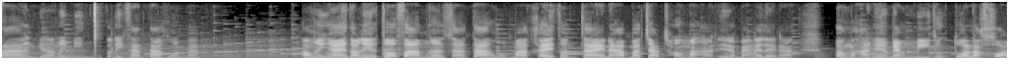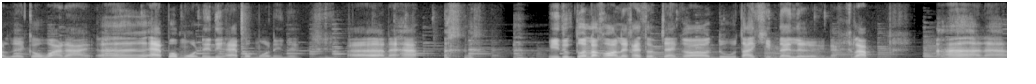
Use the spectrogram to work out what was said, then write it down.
ต้าเดี๋ยวไม่มีตอนนี้ซานต้าโหดมาก เอาง่ายๆ ตอนนี้ตัวฟาร์มเงินซานต้าโหดมากใครสนใจนะครับ มาจัดช่องมหาเทพแบงค์ได้เลยนะช่องมหาเทพแบงค์มีทุกตัวละครเลยก็ว่าได้เออแอบโปรโมทนิดนึงแอบโปรโมทนิดนึงเออนะฮะ มีทุกตัวละครเลยใครสนใจก็ดูใต้คลิปได้เลยนะครับ อ่านะฮะ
